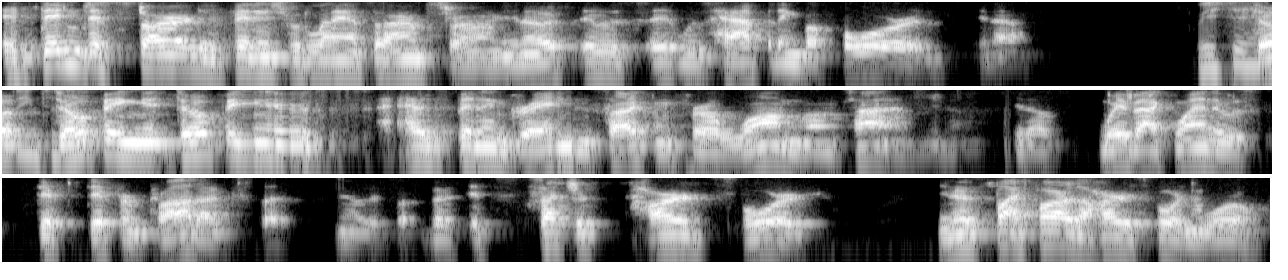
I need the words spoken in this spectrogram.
It didn't just start and finish with Lance Armstrong. You know, it, it was it was happening before, and you know, Is it Do- happening today? doping doping is, has been ingrained in cycling for a long, long time. You know, you know, way back when it was diff- different products, but you know, it's but it's such a hard sport. You know, it's by far the hardest sport in the world,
